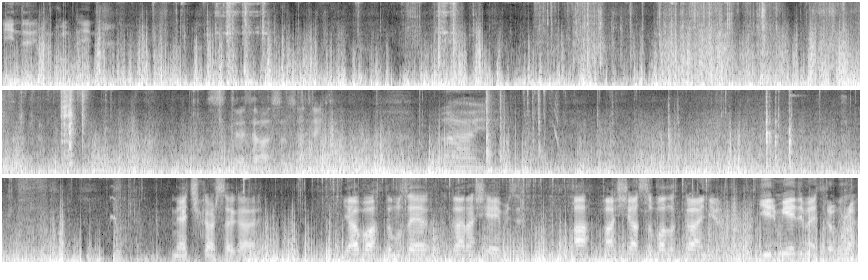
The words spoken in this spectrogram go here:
İndir indir komple indir. Siktir et anasını satayım. Ay. Ne çıkarsa gari. Ya bahtımıza ya kara şeyimize. Ah aşağısı balık kaynıyor. 27 metre bırak.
